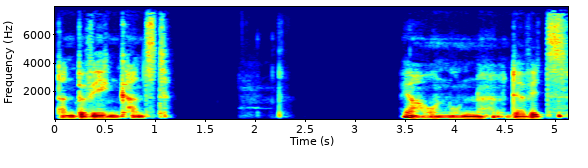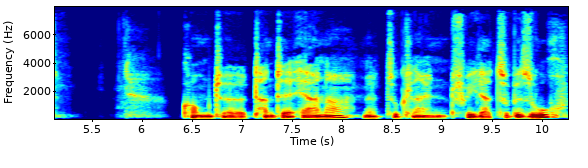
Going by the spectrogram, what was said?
dann bewegen kannst. Ja, und nun der Witz. Kommt äh, Tante Erna ne, zu kleinen Frieda zu Besuch.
